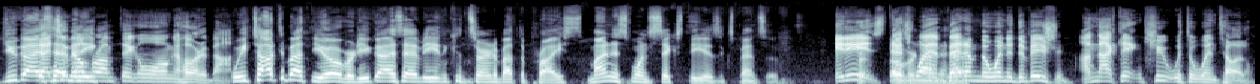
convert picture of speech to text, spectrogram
You guys That's have a number any, I'm thinking long and hard about. We talked about the over. Do you guys have any concern about the price? Minus 160 is expensive. It is. That's why I nine and a bet him to win the division. I'm not getting cute with the win total.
